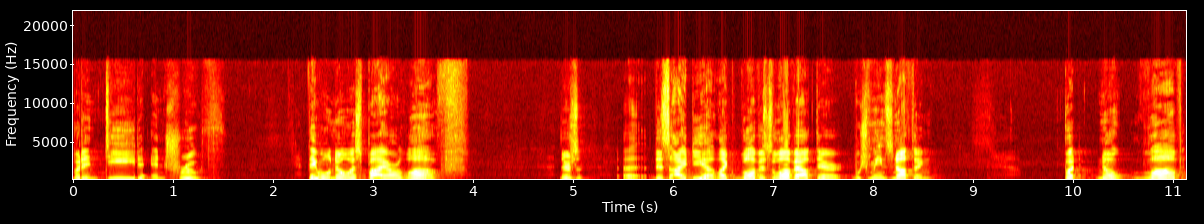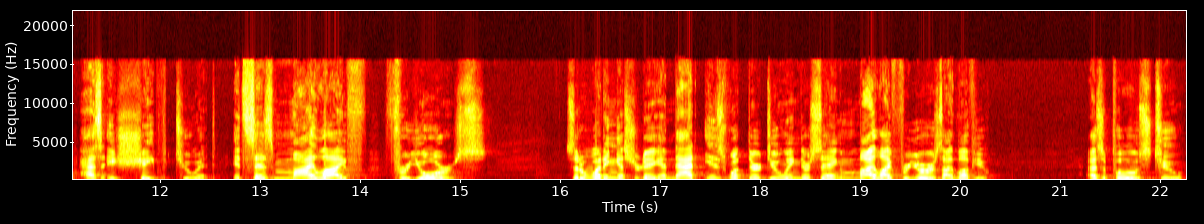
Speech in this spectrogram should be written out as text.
but in deed and truth. They will know us by our love. There's uh, this idea like love is love out there, which means nothing. But no, love has a shape to it. It says, My life for yours. I was at a wedding yesterday, and that is what they're doing. They're saying, My life for yours, I love you as opposed to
